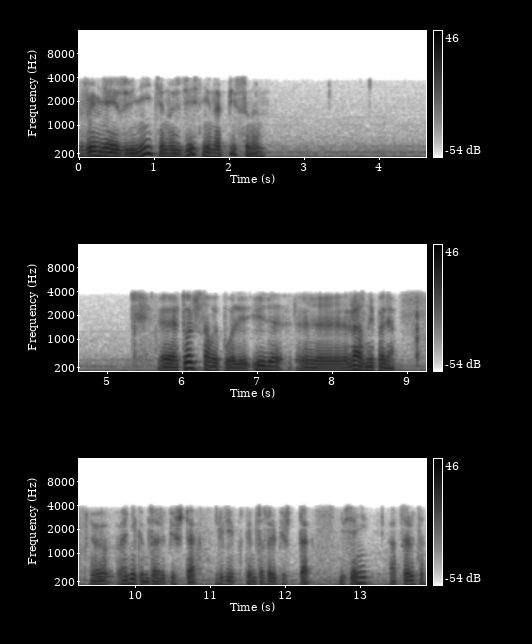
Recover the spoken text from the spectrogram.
Вы меня извините, но здесь не написано э, тот же самый поле или э, разные поля. Э, одни комментаторы пишут так, другие комментаторы пишут так, и все они абсолютно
